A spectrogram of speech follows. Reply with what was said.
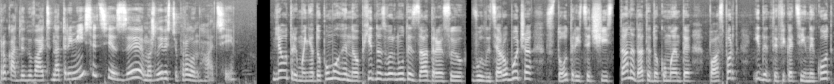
Прокат відбувається на три місяці з можливістю пролонгації. Для отримання допомоги необхідно звернутися за адресою вулиця Робоча, 136 та надати документи, паспорт, ідентифікаційний код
